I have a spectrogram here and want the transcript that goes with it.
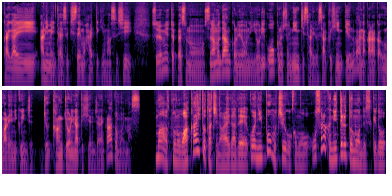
海外アニメに対する規制も入ってきますしそれを見るとやっぱりその「スラムダンクのようにより多くの人に認知される作品っていうのがなかなか生まれにくいんじゃ環境になってきてるんじゃないかなと思います。まあ、その若い人たちの間で、これ日本も中国もおそらく似てると思うんですけど、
